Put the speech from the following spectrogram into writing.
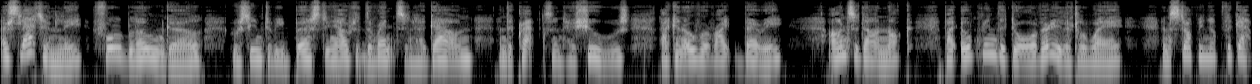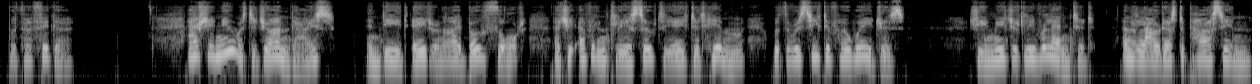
A slatternly, full-blown girl who seemed to be bursting out at the rents in her gown and the cracks in her shoes like an over-ripe berry answered our knock by opening the door a very little way and stopping up the gap with her figure. As she knew Mr. Jarndyce indeed Ada and I both thought that she evidently associated him with the receipt of her wages she immediately relented and allowed us to pass in.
